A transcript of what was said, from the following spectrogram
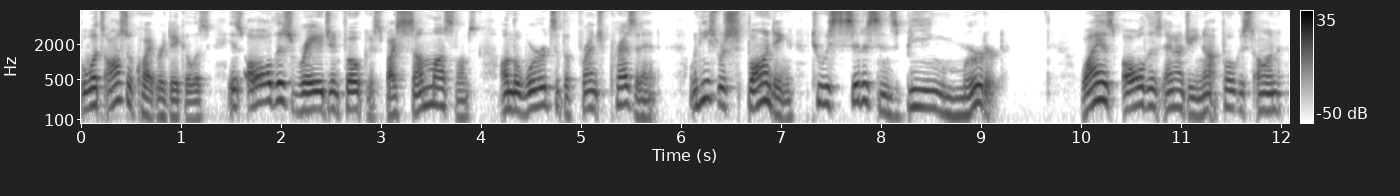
But what's also quite ridiculous is all this rage and focus by some Muslims on the words of the French president when he's responding to his citizens being murdered. Why is all this energy not focused on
